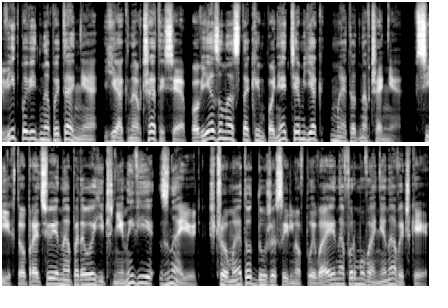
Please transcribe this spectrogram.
Відповідь на питання, як навчатися, пов'язана з таким поняттям, як метод навчання. Всі, хто працює на педагогічній ниві, знають, що метод дуже сильно впливає на формування навички.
